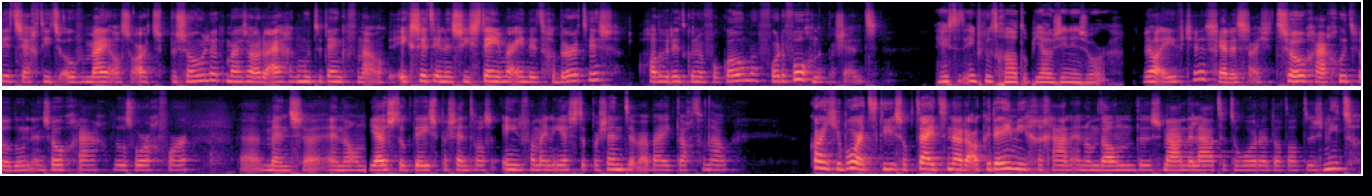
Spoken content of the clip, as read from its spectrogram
dit zegt iets over mij als arts persoonlijk, maar zouden we eigenlijk moeten denken van nou, ik zit in een systeem waarin dit gebeurd is. Hadden we dit kunnen voorkomen voor de volgende patiënt? Heeft het invloed gehad op jouw zin in zorg? Wel eventjes. Ja, dus als je het zo graag goed wil doen en zo graag wil zorgen voor uh, mensen. En dan juist ook deze patiënt was een van mijn eerste patiënten waarbij ik dacht van nou, Kantje Bord, die is op tijd naar de academie gegaan. En om dan dus maanden later te horen dat dat dus niet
